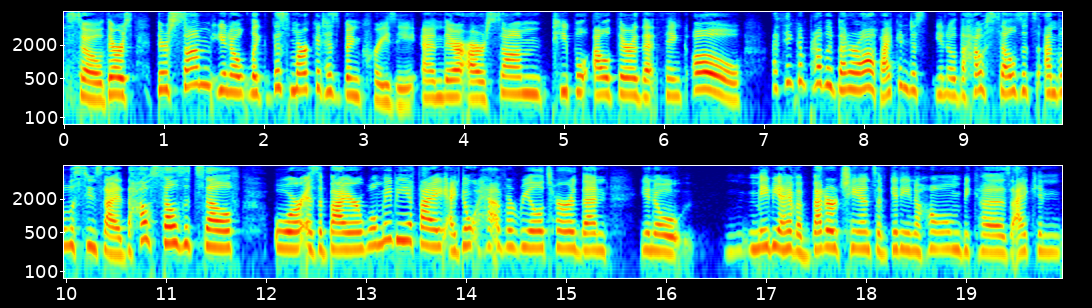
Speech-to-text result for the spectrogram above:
so there's there's some you know like this market has been crazy and there are some people out there that think oh i think i'm probably better off. I can just you know the house sells its on the listing side the house sells itself or as a buyer well maybe if i i don't have a realtor then you know maybe i have a better chance of getting a home because i can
